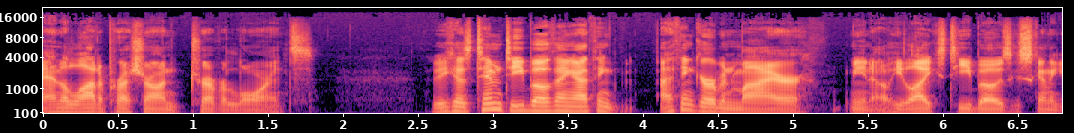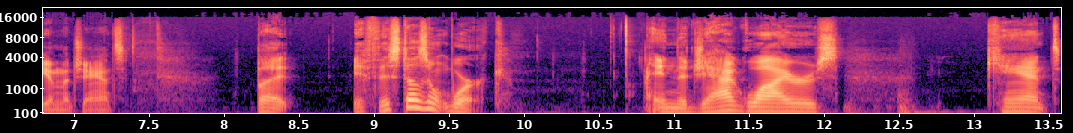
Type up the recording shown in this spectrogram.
and a lot of pressure on Trevor Lawrence. Because Tim Tebow thing, I think I think Urban Meyer, you know, he likes Tebow, he's just to give him a chance. But if this doesn't work and the Jaguars can't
